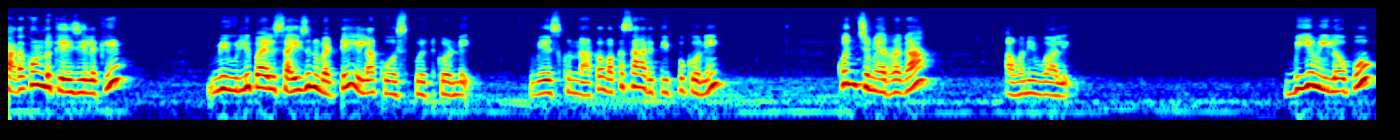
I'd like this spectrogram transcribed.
పదకొండు కేజీలకి మీ ఉల్లిపాయల సైజును బట్టి ఇలా కోసి పెట్టుకోండి. వేసుకున్నాక ఒకసారి తిప్పుకొని కొంచెం ఎర్రగా అవనివ్వాలి. బియ్యం ఈలోపు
